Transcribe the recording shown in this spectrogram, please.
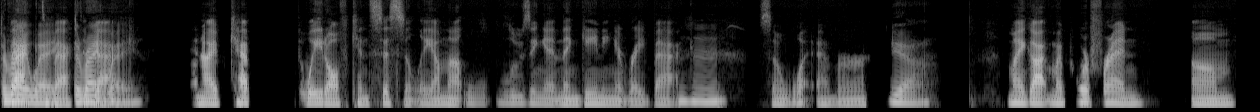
the right way. back the right back. way. and I've kept the weight off consistently. I'm not l- losing it and then gaining it right back. Mm-hmm. So whatever. Yeah. My God, my poor friend, um,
